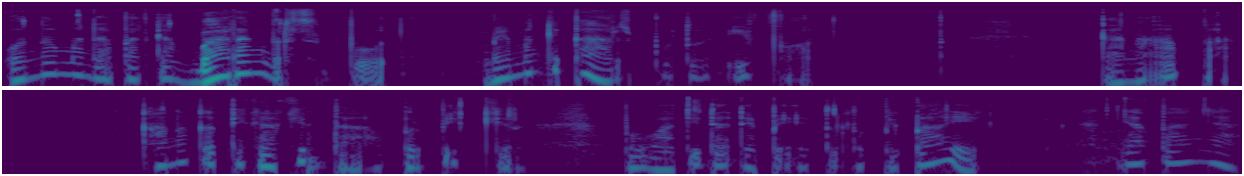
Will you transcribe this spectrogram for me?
Untuk mendapatkan barang tersebut memang kita harus butuh effort. Karena apa? Karena ketika kita berpikir bahwa tidak DP itu lebih baik nyatanya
